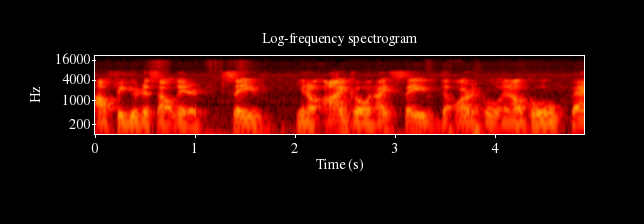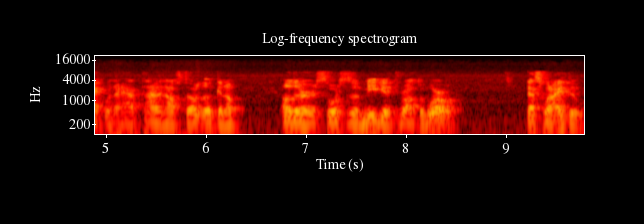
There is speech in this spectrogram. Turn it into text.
I'll figure this out later. Save, you know, I go and I save the article and I'll go back when I have time and I'll start looking up other sources of media throughout the world. That's what I do.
